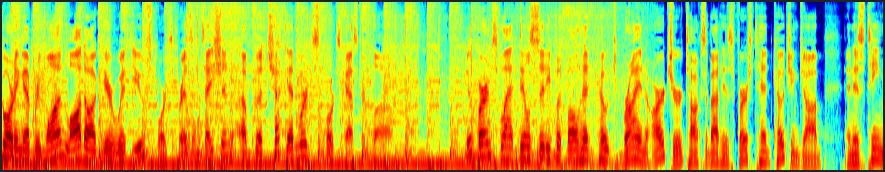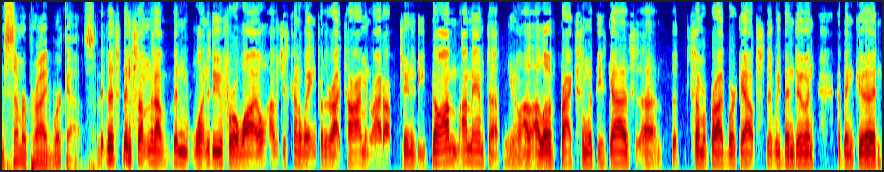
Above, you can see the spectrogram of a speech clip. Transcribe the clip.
morning, everyone. Law Dog here with you. Sports presentation of the Chuck Edwards Sportscaster Club. New Burns Flat Dill City football head coach Brian Archer talks about his first head coaching job and his team's Summer Pride workouts. That's been something that I've been wanting to do for a while. I was just kind of waiting for the right time and right opportunity. No, I'm I'm amped up. You know, I, I love practicing with these guys. Uh, the Summer Pride workouts that we've been doing have been good.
